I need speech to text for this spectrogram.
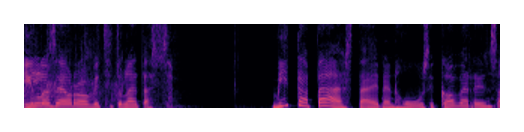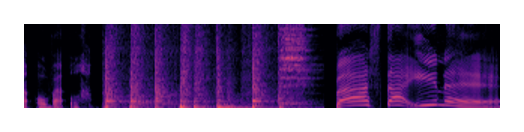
Illan seuraava vitsi tulee tässä. Mitä päästäinen huusi kaverinsa ovella? Päästä inee!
